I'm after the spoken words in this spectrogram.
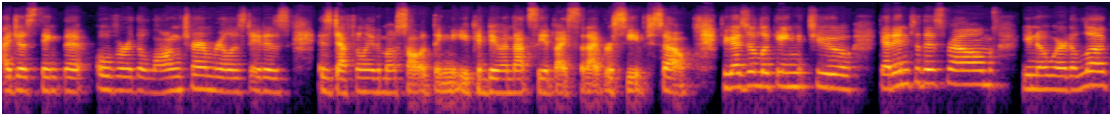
I just think that over the long term, real estate is is definitely the most solid thing that you can do, and that's the advice that I've received. So if you guys are looking to get into this realm, you know where to look.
